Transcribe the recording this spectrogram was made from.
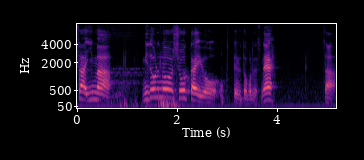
さあ今ミドルの招待を送っているところですね。さ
